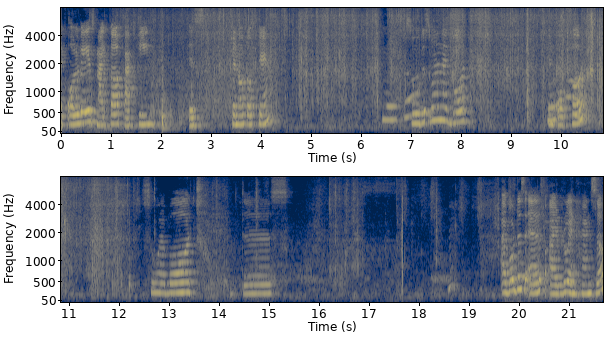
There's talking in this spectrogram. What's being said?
Like always, Nykaa packing is 10 out of 10. So this one I got in offer. So I bought this. I bought this ELF eyebrow enhancer.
